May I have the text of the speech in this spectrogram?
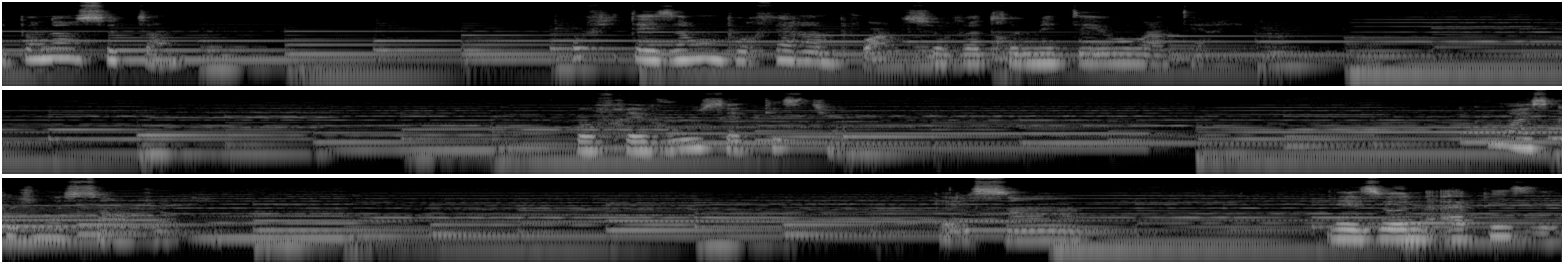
Et pendant ce temps, profitez-en pour faire un point sur votre météo intérieure. Offrez-vous cette question. Comment est-ce que je me sens aujourd'hui? Quelles sont les zones apaisées?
